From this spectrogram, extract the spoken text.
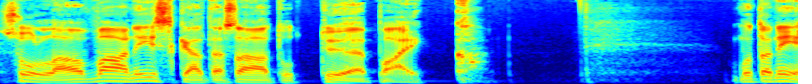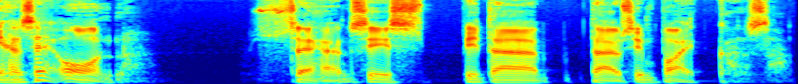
sulla on vaan iskältä saatu työpaikka. Mutta niinhän se on. Sehän siis pitää täysin paikkansa.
